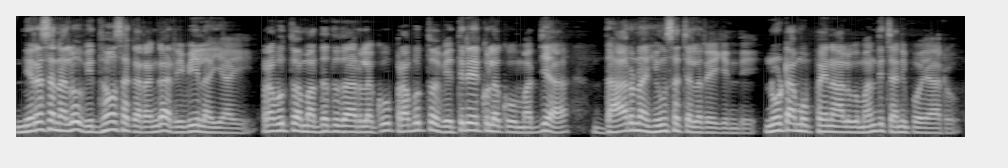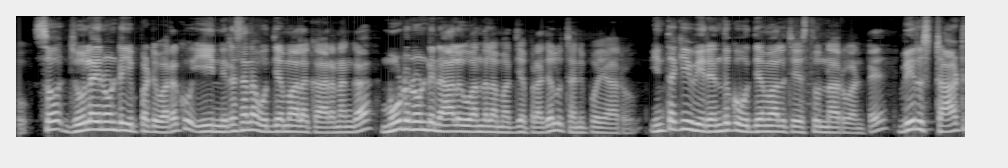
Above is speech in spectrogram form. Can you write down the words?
నిరసనలు విధ్వంసకరంగా రివీల్ అయ్యాయి. ప్రభుత్వ మద్దతుదారులకు ప్రభుత్వ వ్యతిరేకులకు మధ్య దారుణ హింస చెలరేగింది. నూట ముప్పై నాలుగు మంది చనిపోయారు. సో జూలై నుండి ఇప్పటి వరకు ఈ నిరసన ఉద్యమాల కారణంగా మూడు నుండి నాలుగు వందల మధ్య ప్రజలు చనిపోయారు. ఇంతకీ వీరెందుకు ఉద్యమాలు చేస్తున్నారు అంటే వీరు స్టార్ట్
